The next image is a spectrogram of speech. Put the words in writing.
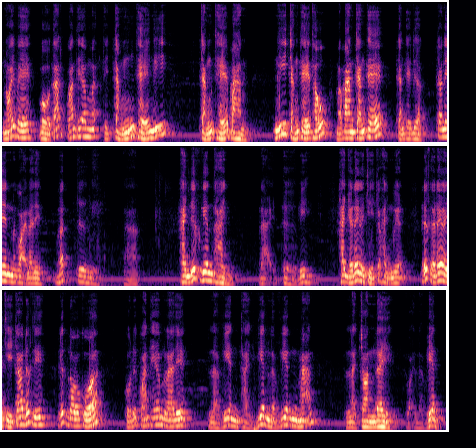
Nói về bồ tát quán thế âm á, thì chẳng thể nghĩ chẳng thể bàn. Nghĩ chẳng thể thấu mà bàn chẳng thể chẳng thể được. Cho nên gọi là gì? Bất tư nghỉ. Đó. hành đức viên thành đại từ bi. Hành ở đây là chỉ cho hành nguyện. Đức ở đây là chỉ cho đức gì? Đức đồ của của đức quán thế âm là gì? Là viên thành. Viên là viên mãn là tròn đầy gọi là viên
